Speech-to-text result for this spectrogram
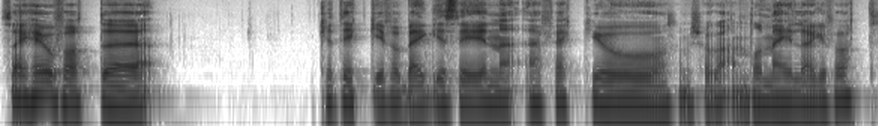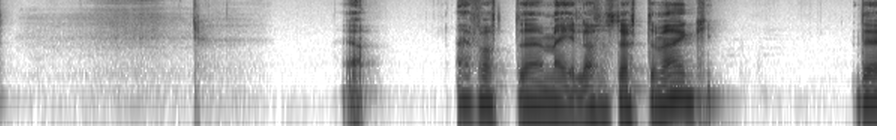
Så jeg har jo fått uh, kritikk fra begge sider. Jeg fikk jo Skal vi se hva andre mailer jeg har fått. Jeg har fått uh, mailer som støtter meg. Det,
